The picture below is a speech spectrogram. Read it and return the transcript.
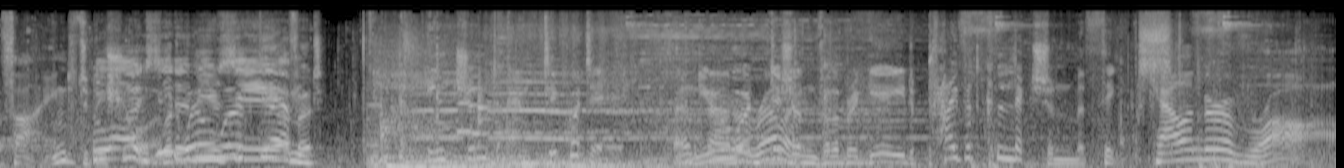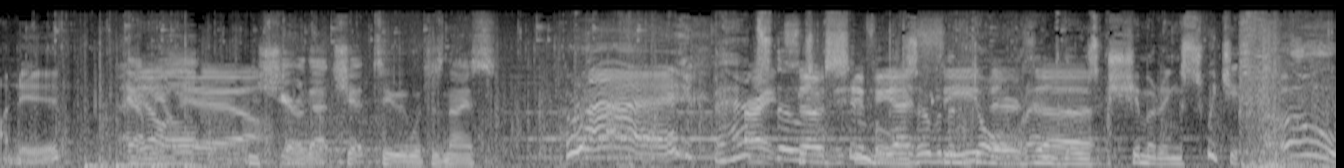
Find, to be Logs sure, in but a well worth the museum. effort. Ancient antiquity. A new a addition for the brigade private collection, methinks. Calendar of Raw, dude. Yeah, we all yeah. share that shit too, which is nice. Hooray! Perhaps Alright, those so symbols over see, the door and uh, those shimmering switches. Oh,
